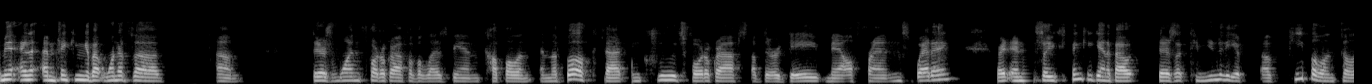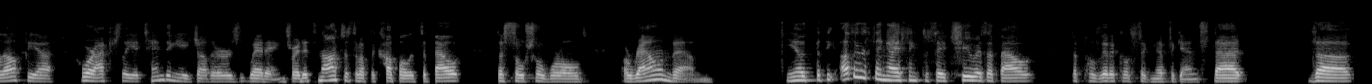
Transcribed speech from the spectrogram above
I mean, and I'm thinking about one of the um, there's one photograph of a lesbian couple in, in, the book that includes photographs of their gay male friends' wedding, right? And so you think again about there's a community of, of people in Philadelphia who are actually attending each other's weddings, right? It's not just about the couple, it's about the social world around them. You know, but the other thing I think to say too is about the political significance that the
